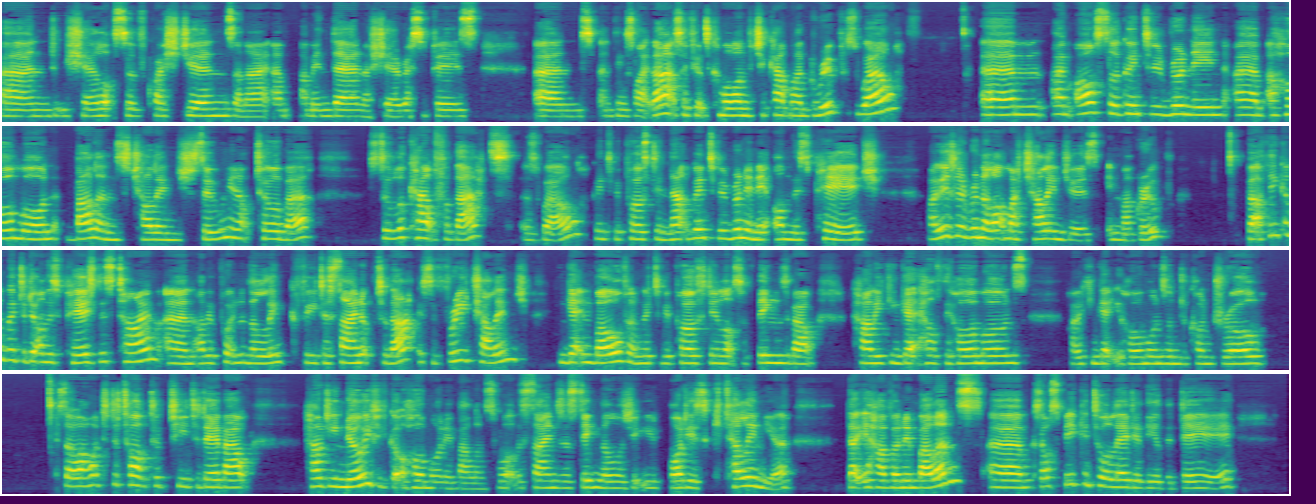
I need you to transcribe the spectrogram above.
and we share lots of questions and I, am I'm in there and I share recipes and and things like that. So if you want to come along check out my group as well. Um, I'm also going to be running um, a hormone balance challenge soon in October. So look out for that as well. I'm going to be posting that. I'm going to be running it on this page. I usually run a lot of my challenges in my group, but I think I'm going to do it on this page this time and I'll be putting in the link for you to sign up to that. It's a free challenge. You can get involved. I'm going to be posting lots of things about how you can get healthy hormones, how you can get your hormones under control. So I wanted to talk to, to you today about how do you know if you've got a hormone imbalance? What are the signs and signals that your body is telling you that you have an imbalance? Because um, I was speaking to a lady the other day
